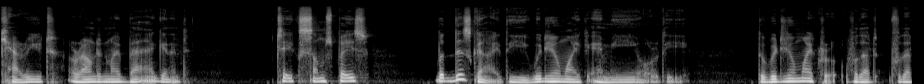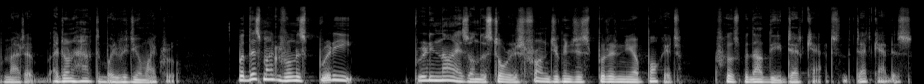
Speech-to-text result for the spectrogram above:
carry it around in my bag and it takes some space. But this guy, the VideoMic ME or the the video micro for that for that matter. I don't have the video micro. But this microphone is pretty pretty nice on the storage front. You can just put it in your pocket. Of course, without the dead cat. The dead cat is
